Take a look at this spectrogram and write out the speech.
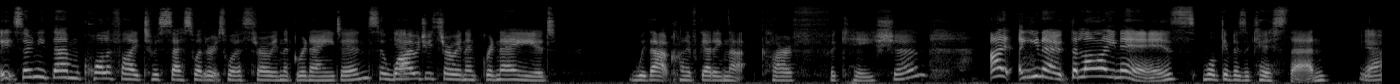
it's only them qualified to assess whether it's worth throwing the grenade in. So why Yeah. would you throw in a grenade without kind of getting that clarification? I, you know, the line is, "Well, give us a kiss then." yeah.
